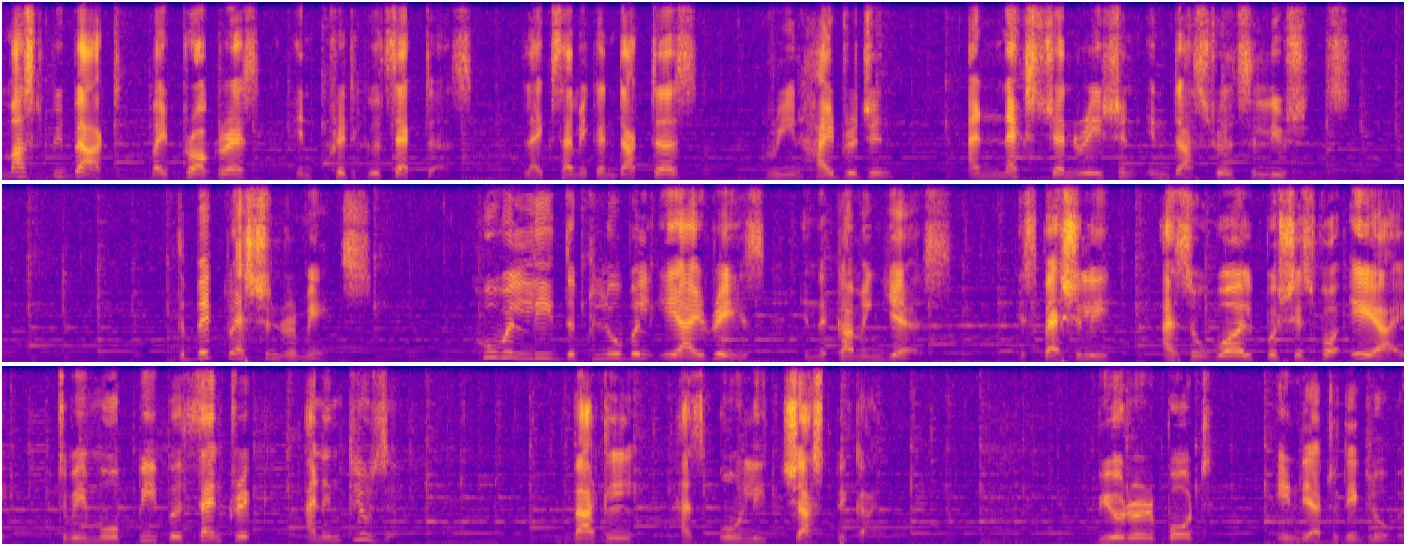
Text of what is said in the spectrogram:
must be backed by progress in critical sectors like semiconductors, green hydrogen, and next generation industrial solutions. The big question remains who will lead the global AI race in the coming years, especially as the world pushes for AI to be more people centric and inclusive? Battle has only just begun. Bureau Report, India Today Global.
